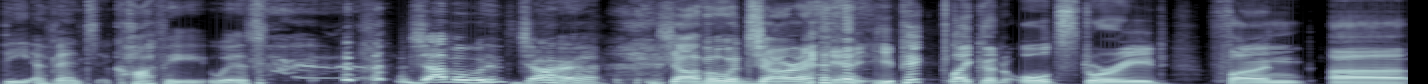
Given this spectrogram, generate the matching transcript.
the event coffee with Java with Jara. java with jara And he picked like an old storied, fun uh,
